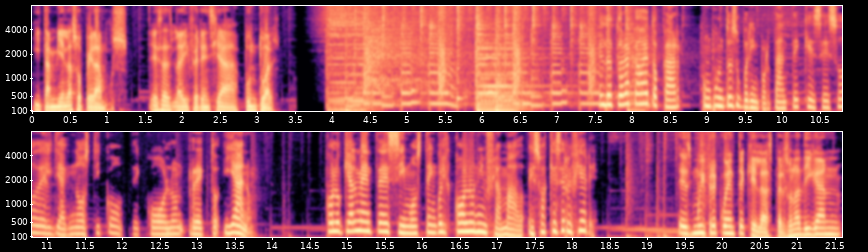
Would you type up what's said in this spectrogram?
y también las operamos. Esa es la diferencia puntual. El doctor acaba de tocar un punto súper importante que es eso del diagnóstico de colon, recto y ano. Coloquialmente decimos tengo el colon inflamado. ¿Eso a qué se refiere? Es muy frecuente que las personas digan,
